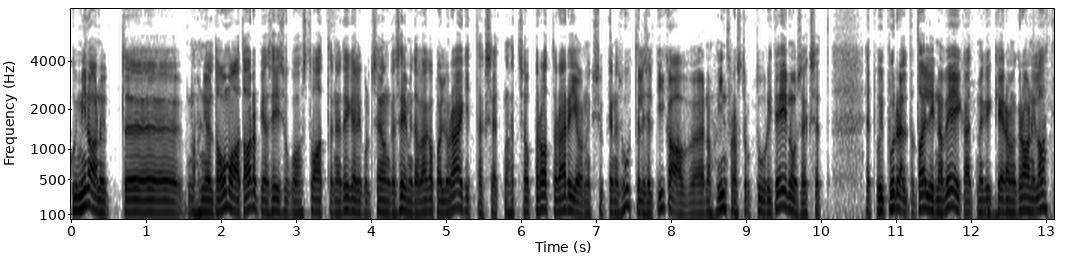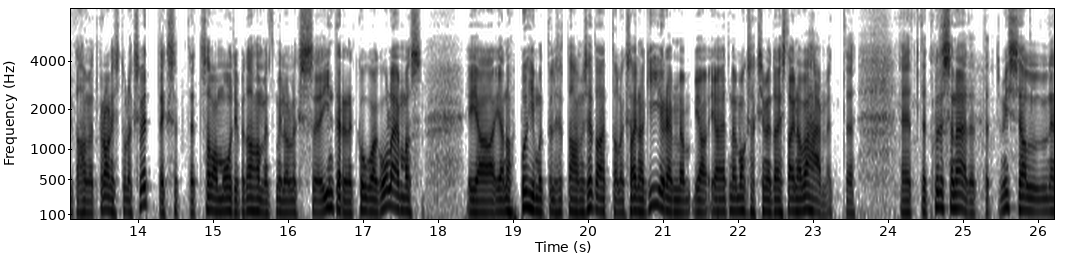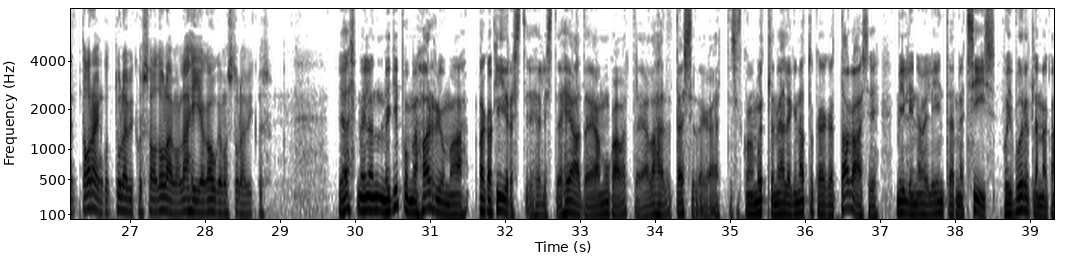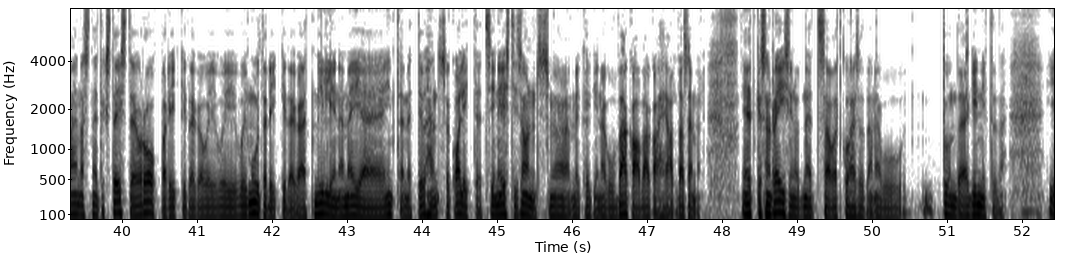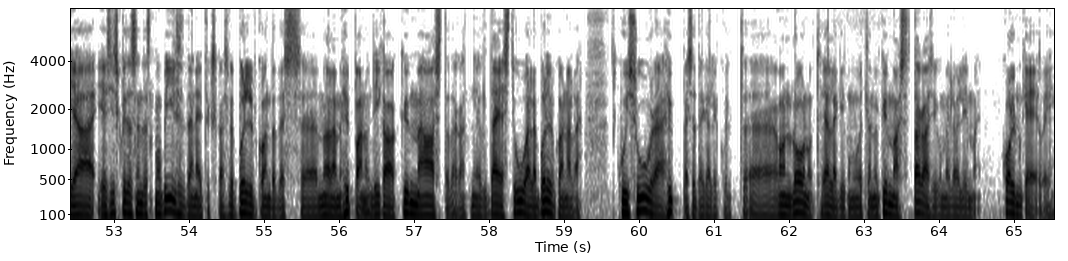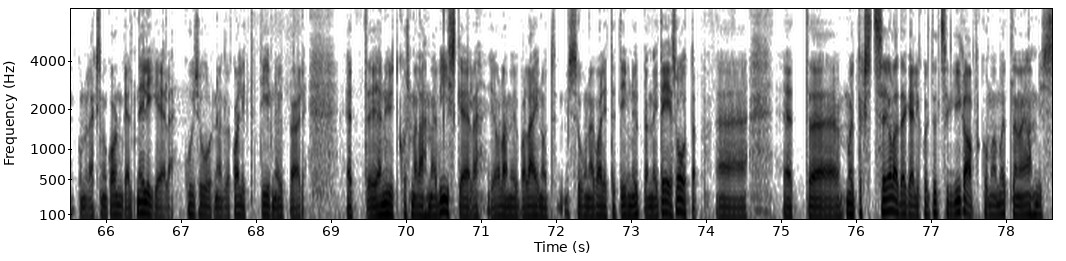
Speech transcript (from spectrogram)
kui mina nüüd noh, nii-öelda oma tarbija seisukohast vaatan ja tegelikult see on ka see, mida väga palju räägitakse, et noh, et see operaatori äri on üks niisugune suhteliselt igav noh, infrastruktuuri teenus, eks, et et võib võrrelda Tallinna veega, et me kõik keerame kraani lahti, tahame, et kraanist tuleks vett, eks, et, et samamoodi me tahame, et meil oleks internet kogu aeg olemas ja, ja noh, põhimõtteliselt tahame seda, et oleks aina kiirem ja, ja, ja et me maksaksime ta eest aina vähem, et et, et kuidas sa näed, et, et mis seal need arengud tulevikus saavad olema lähi- ja kaugemas tulevikus? Jah, meil on, me kipume harjuma väga kiiresti selliste heade ja mugavate ja lahedate asjadega, et lihtsalt kui me mõtleme jällegi natuke aega tagasi, milline oli internet siis või võrdleme ka ennast näiteks teiste Euroopa riikidega või, või, või muude riikidega, et milline meie internetiühenduse kvaliteet siin Eestis on, siis me oleme ikkagi nagu väga-väga heal tasemel. need, kes on reisinud, need saavad kohe seda nagu tunda ja kinnitada. ja, ja siis, kuidas nendest mobiilside näiteks kas või põlvkondades me oleme hüpanud iga kümme aasta tagant nii-öelda täiesti uuele põlvkonnale kui suure hüppe see tegelikult äh, on loonud, jällegi, kui me mõtleme kümme aastat tagasi, kui meil oli 3G või kui me läksime 3G-lt 4G-le, kui suur nii-öelda kvalitatiivne hüpe oli. et ja nüüd, kus me lähme 5G-le ja oleme juba läinud, missugune kvalitatiivne hüpe meid ees ootab, äh, et äh, ma ütleks, et see ei ole tegelikult üldsegi igav, kui me mõtleme jah, mis,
